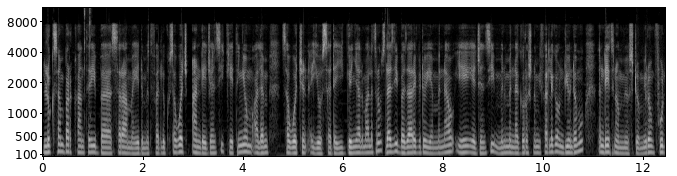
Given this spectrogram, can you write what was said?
ሉክሰምበርግ country በስራ መሄድ የምትፈልጉ ሰዎች አንድ ኤጀንሲ ከየትኛውም ዓለም ሰዎችን እየወሰደ ይገኛል ማለት ነው። ስለዚህ በዛሬ ቪዲዮ የምናየው ይሄ ኤጀንሲ ምን ምን ነገሮች ነው የሚፈልገው እንዲሁም ደግሞ እንዴት ነው የሚወስደው የሚለውን full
